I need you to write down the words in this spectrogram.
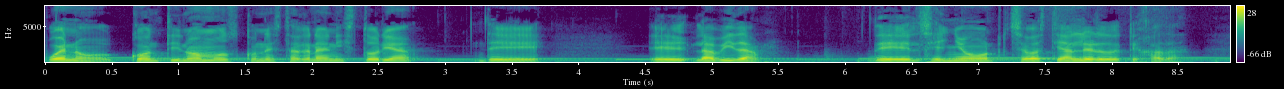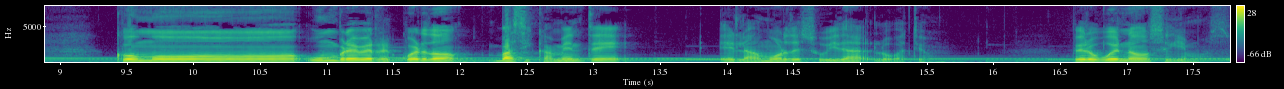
Bueno, continuamos con esta gran historia de eh, la vida del señor Sebastián Lerdo de Tejada. Como un breve recuerdo, básicamente el amor de su vida lo batió. Pero bueno, seguimos.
